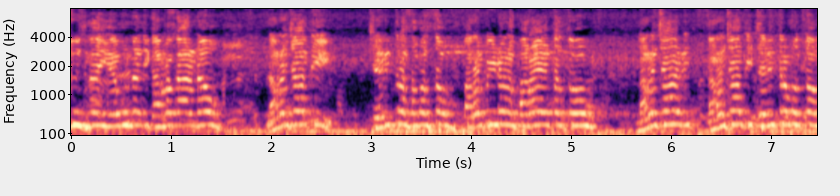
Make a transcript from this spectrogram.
చూసినా ఏమున్నది గర్వకారణం నరజాతి చరిత్ర సమస్తం పరపీడన పరాయతతో నరజాతి నరజాతి చరిత్ర మొత్తం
